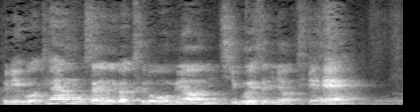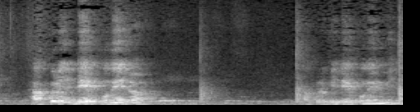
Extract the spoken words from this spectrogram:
그리고 태양 복사 에너지가 들어오면 이 지구에서 이제 어떻게 해? 밖으로 내보내죠. 밖으로 이렇게 내보냅니다.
